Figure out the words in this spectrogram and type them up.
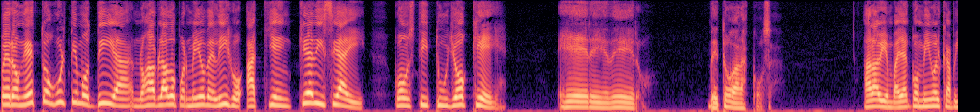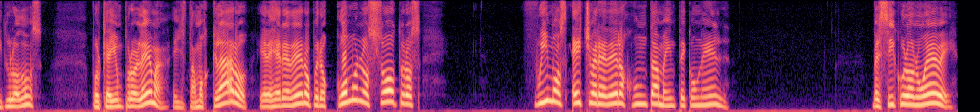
Pero en estos últimos días nos ha hablado por medio del Hijo, a quien, ¿qué dice ahí? Constituyó qué? Heredero de todas las cosas. Ahora bien, vayan conmigo al capítulo 2, porque hay un problema. Estamos claros, él es heredero, pero ¿cómo nosotros fuimos hechos herederos juntamente con él? Versículo 9.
